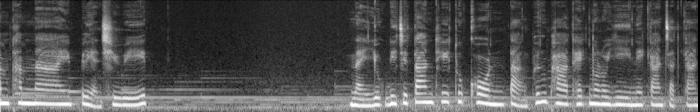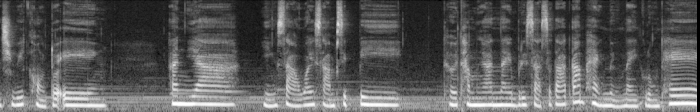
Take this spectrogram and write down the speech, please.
คำทำนายเปลี่ยนชีวิต ในยุคดิจิตัลที่ทุกคนต่างพึ่งพาเทคโนโลยีในการจัดการชีวิตของตัวเอง อัญญา หญิงสาววัย 30 ปี เธอทำงานในบริษัทสตาร์ทอัพแห่งหนึ่งในกรุงเทพ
